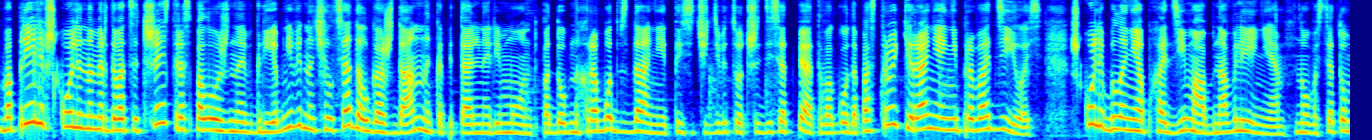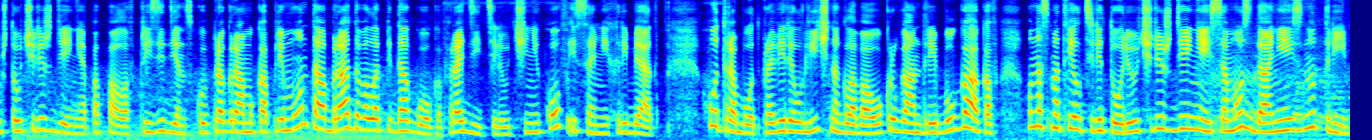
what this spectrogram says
В апреле в школе номер 26, расположенной в Гребневе, начался долгожданный капитальный ремонт. Подобных работ в здании 1965 года постройки ранее не проводилось. Школе было необходимо обновление. Новость о том, что учреждение попало в президентскую программу капремонта, обрадовала педагогов, родителей, учеников и самих ребят. Ход работ проверил лично глава округа Андрей Булгаков. Он осмотрел территорию учреждения и само здание изнутри.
